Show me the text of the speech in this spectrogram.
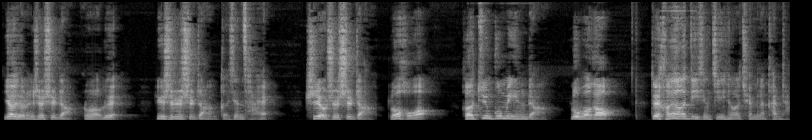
幺九零师师长荣有略、御十师师长葛先才、十九师师长罗活、和军工兵营长陆伯高对衡阳的地形进行了全面的勘察，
